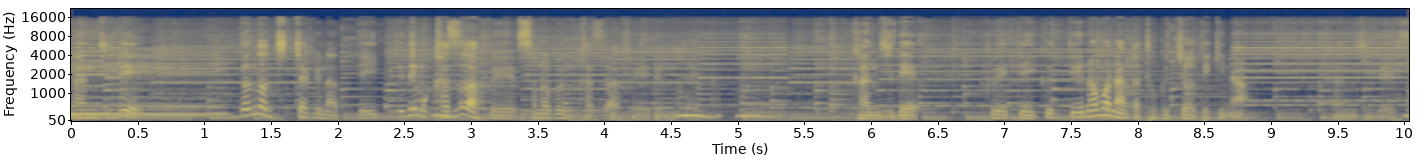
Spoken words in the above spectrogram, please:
感じでどんどんちっちゃくなっていってでも数は増え、その分数は増えるみたいな感じで増えていくっていうのもなんか特徴的な感じです。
